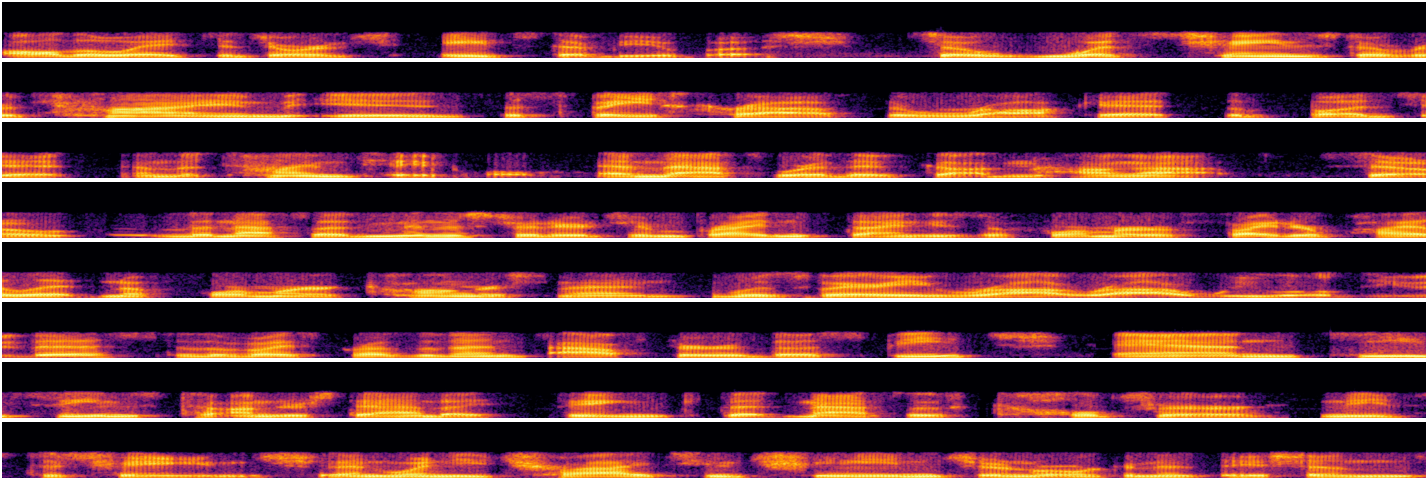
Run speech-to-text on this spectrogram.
all the way to George H.W. Bush. So what's changed over time is the spacecraft, the rocket, the budget, and the timetable. And that's where they've gotten hung up. So the NASA administrator, Jim Bridenstine, who's a former fighter pilot and a former congressman, was very rah rah, we will do this to the vice president after the speech. And he seems to understand, I think, that NASA's culture needs to change. And when you try to change an organization's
